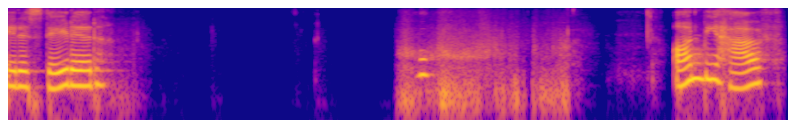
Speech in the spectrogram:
It is stated on behalf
